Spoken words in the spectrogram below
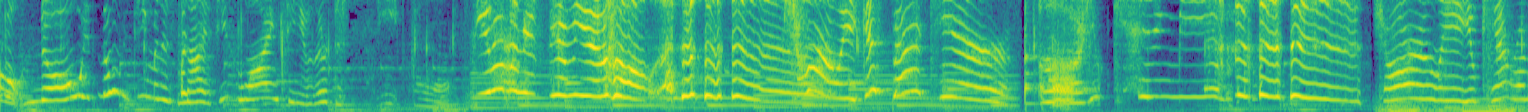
evil. No, no demon is nice. He's lying to you. They're deceitful. You don't understand me at all. Charlie, get back here. Ugh, are you kidding me? Charlie, you can't run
